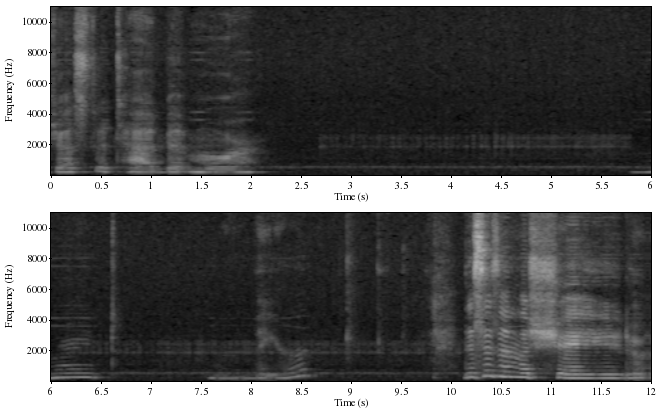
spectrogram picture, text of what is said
just a tad bit more. Right there. This is in the shade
